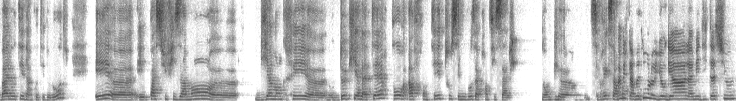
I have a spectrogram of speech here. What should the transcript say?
ballotté d'un côté de l'autre et, et pas suffisamment bien ancrer nos deux pieds à la terre pour affronter tous ces nouveaux apprentissages. Donc, mm. euh, c'est vrai que c'est important. mais tu as raison, le yoga, la méditation,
